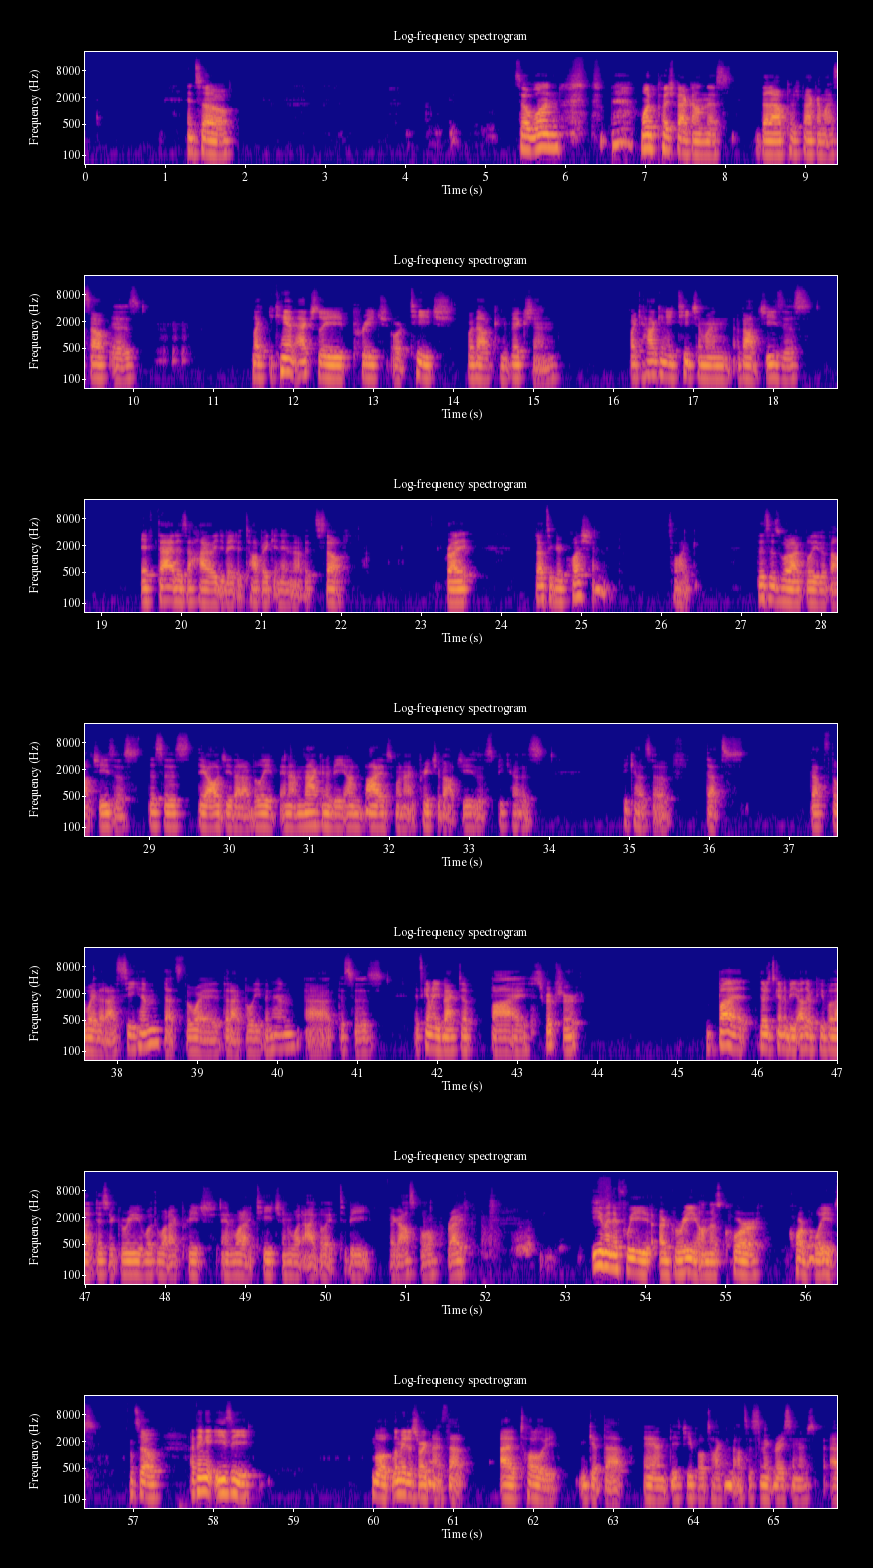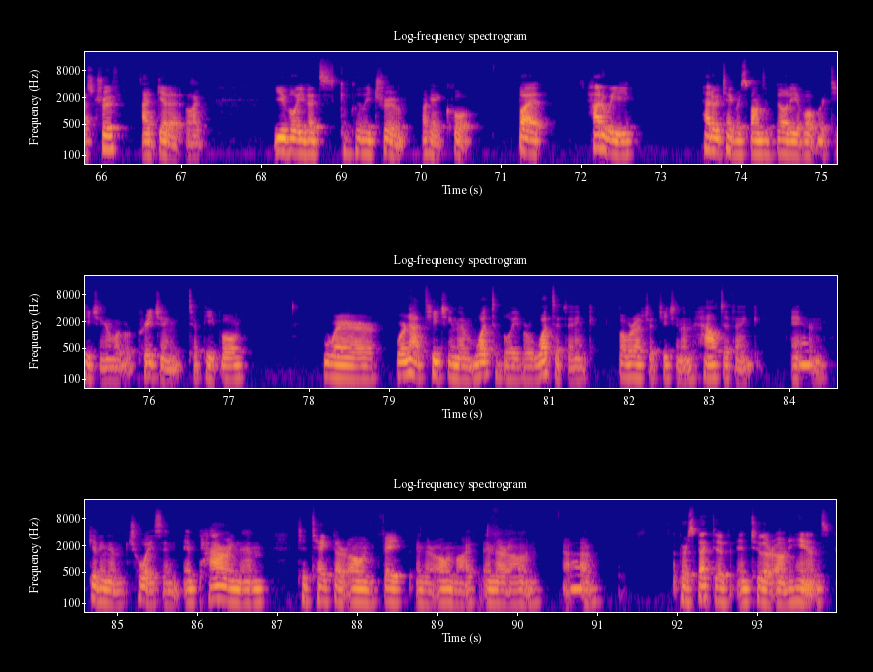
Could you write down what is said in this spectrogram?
And so so one one pushback on this that I'll push back on myself is like you can't actually preach or teach without conviction. Like how can you teach someone about Jesus if that is a highly debated topic in and of itself? Right? That's a good question. It's like this is what I believe about Jesus. This is theology that I believe and I'm not going to be unbiased when I preach about Jesus because because of that's that's the way that I see him. That's the way that I believe in him. Uh, this is it's going to be backed up by scripture. But there's going to be other people that disagree with what I preach and what I teach and what I believe to be the gospel, right? Even if we agree on those core core beliefs. And so I think it easy well, let me just recognize that. I totally get that. And these people talking about systemic racism as, as truth, I get it. Like, you believe it's completely true. Okay, cool. But how do we how do we take responsibility of what we're teaching and what we're preaching to people where we're not teaching them what to believe or what to think, but we're actually teaching them how to think and giving them choice and empowering them to take their own faith in their own life and their own uh, perspective into their own hands.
